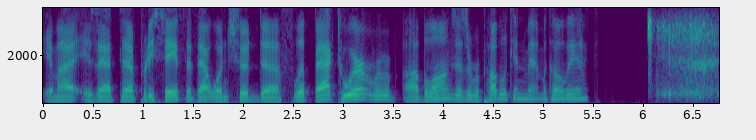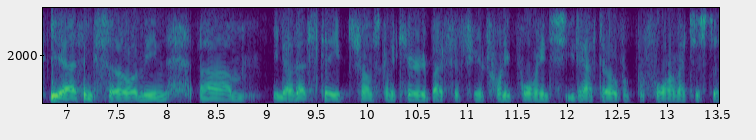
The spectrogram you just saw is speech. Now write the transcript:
am I is that uh, pretty safe that that one should uh, flip back to where it uh, belongs as a Republican, Matt Mackowiak? Yeah, I think so. I mean, um, you know, that state Trump's going to carry by 15 or 20 points. You'd have to overperform at just a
